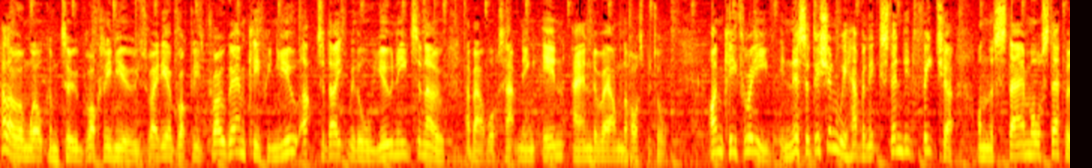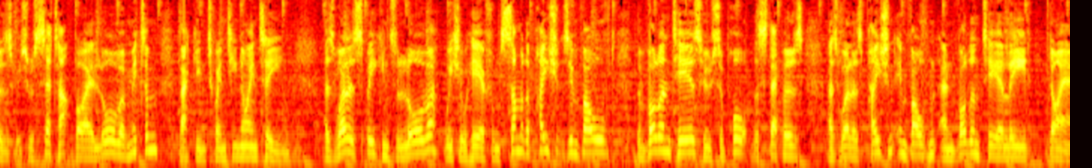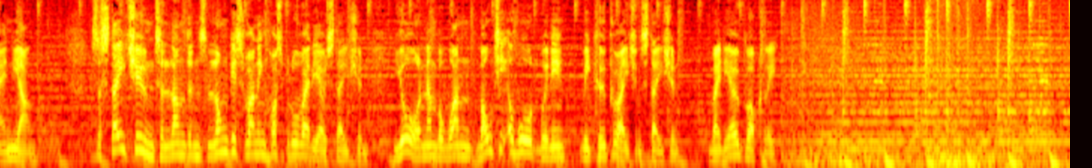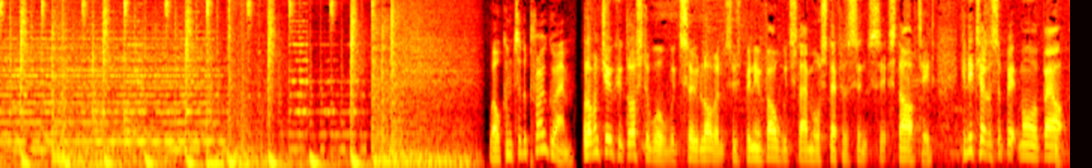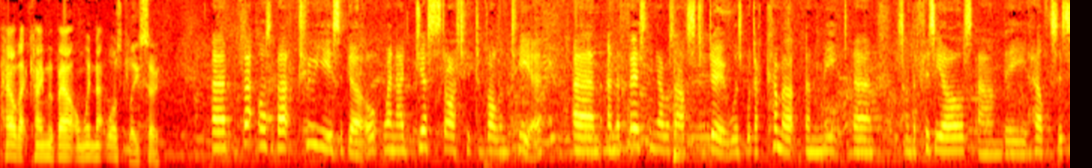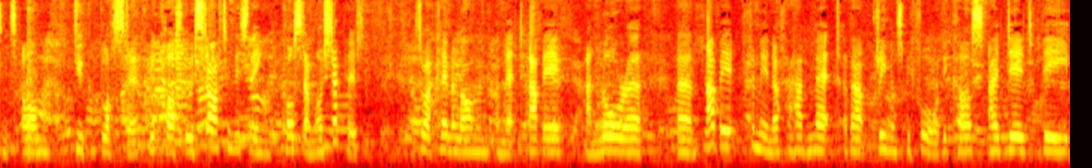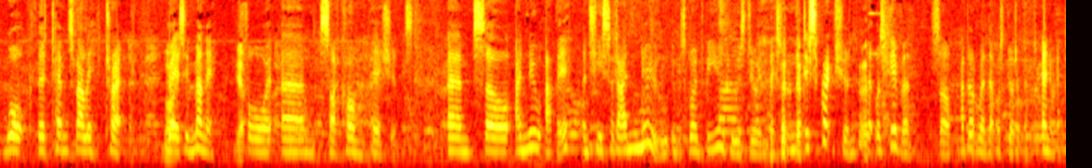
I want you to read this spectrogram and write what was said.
Hello and welcome to Brockley News, Radio Brockley's programme keeping you up to date with all you need to know about what's happening in and around the hospital. I'm Keith Reeve. In this edition, we have an extended feature on the Stanmore Steppers, which was set up by Laura Mittam back in 2019. As well as speaking to Laura, we shall hear from some of the patients involved, the volunteers who support the Steppers, as well as patient involvement and volunteer lead Diane Young. So stay tuned to London's longest running hospital radio station, your number one multi award winning recuperation station, Radio Brockley. Welcome to the programme. Well, I'm on Duke of Gloucester Ward with Sue Lawrence, who's been involved with Stanmore Steppers since it started. Can you tell us a bit more about how that came about and when that was, please, Sue? Um, that was about two years ago when I just started to volunteer, um, and the first thing I was asked to do was would I come up and meet um, some of the physios and the health assistants on Duke of Gloucester because they were starting this thing called Stanmore Steppers. So I came along and met Abby and Laura. Um, Abby, funnily enough, I had met about three months before because I did the walk the Thames Valley Trek, right. raising money yep. for um, sarcoma patients. Um, so I knew Abby, and she said, I knew it was going to be you who was doing this from the description that was given. So I don't know whether that was good or bad. Anyway,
